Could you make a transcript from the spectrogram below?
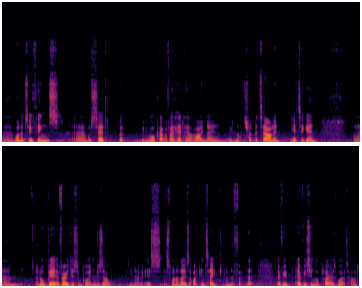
uh, one or two things uh, was said, but we walk out with our head held high, knowing we've not shut the towel in yet again. Um, and albeit a very disappointing result, you know, it's it's one of those that I can take, given the fact that every every single player has worked hard.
